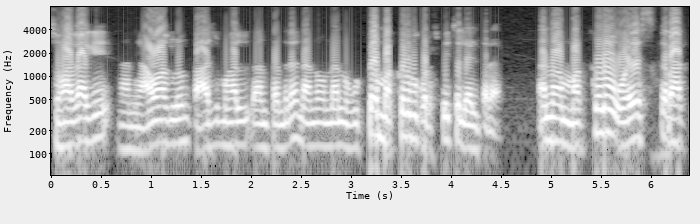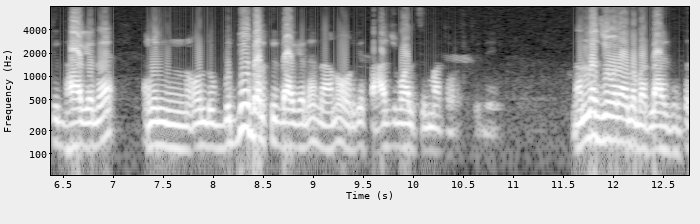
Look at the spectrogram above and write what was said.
ಸೊ ಹಾಗಾಗಿ ನಾನು ಯಾವಾಗ್ಲೂ ತಾಜ್ ಮಹಲ್ ಅಂತಂದ್ರೆ ನಾನು ನನ್ನ ಹುಟ್ಟೋ ಮಕ್ಕಳಿಗೂ ಕೂಡ ಸ್ಪೀಚಲ್ಲಿ ಹೇಳ್ತಾರೆ. ನನ್ನ ಮಕ್ಕಳು ವಯಸ್ಕರಾಗ್ತಿದ್ದ ಹಾಗೇನೆ ಐ ಒಂದು ಬುದ್ಧಿ ಬರ್ತಿದ್ದಾಗೇನೆ ನಾನು ಅವ್ರಿಗೆ ತಾಜ್ ಮಹಲ್ ಸಿನಿಮಾ ತೋರಿಸ್ತೀನಿ. ನನ್ನ ಜೀವನವನ್ನು ಬದಲಾಯಿಸಿದಂಥ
